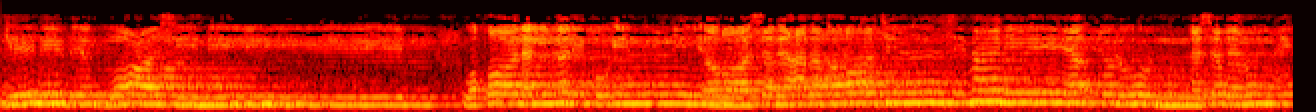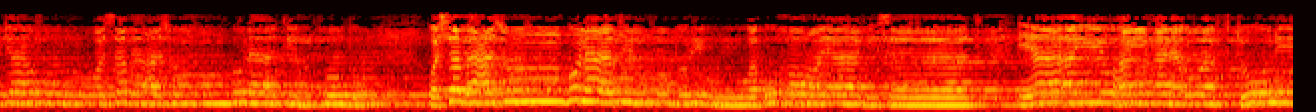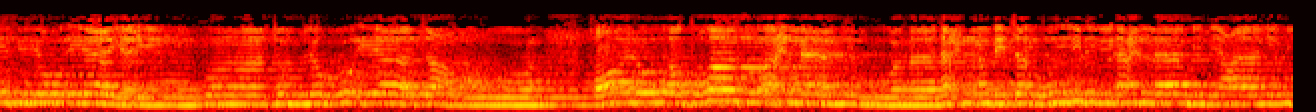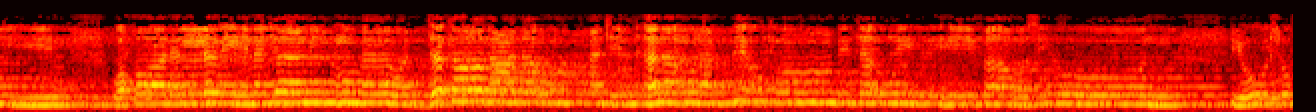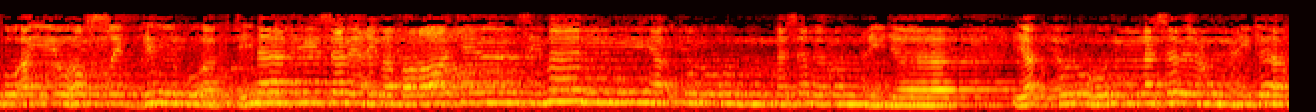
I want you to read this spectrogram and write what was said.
بضع سنين وقال الملك إني أرى سبع بقرات سمان يأكلهن سبع عجاف وسبع سنبلات خضر وسبع سنبلات خضر وأخر يابسات. يا وقال الذي نجا منهما وادكر بعد أمة أنا أنبئكم بتأويله فأرسلون. يوسف أيها الصديق أفتنا في سبع بقرات سمان يأكلهن سبع عجاف يأكلهن سبع عجاف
